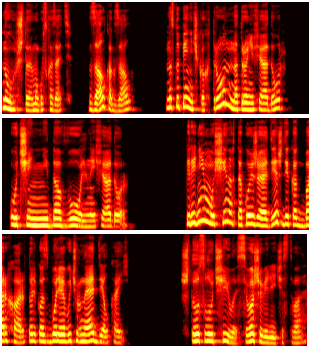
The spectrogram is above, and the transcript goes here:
Ну, что я могу сказать? Зал как зал. На ступенечках трон, на троне Феодор. Очень недовольный Феодор. Перед ним мужчина в такой же одежде, как Бархар, только с более вычурной отделкой. «Что случилось, Ваше Величество?»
